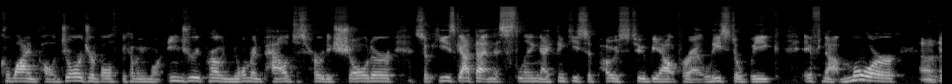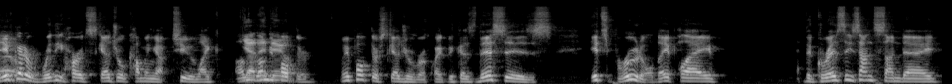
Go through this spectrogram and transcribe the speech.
Kawhi and Paul George are both becoming more injury prone. Norman Powell just hurt his shoulder, so he's got that in a sling. I think he's supposed to be out for at least a week, if not more. Oh. They've got a really hard schedule coming up too. Like Yeah, let me pull up their let me pull up their schedule real quick because this is it's brutal. They play the Grizzlies on Sunday,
